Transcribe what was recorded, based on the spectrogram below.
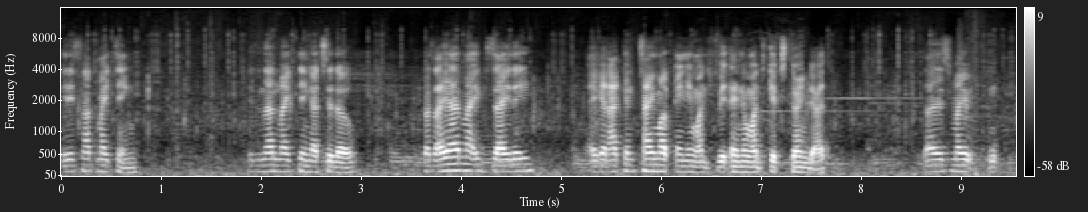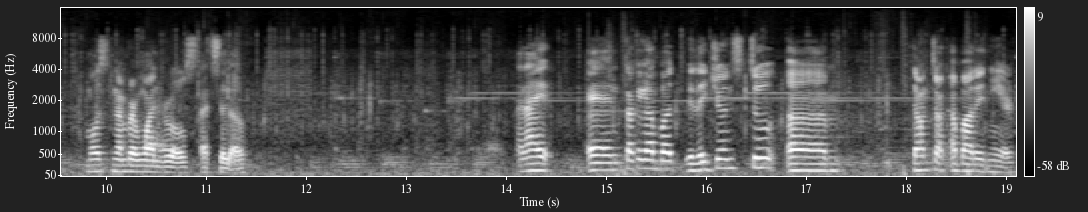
it is not my thing. It's not my thing etc. Because I have my anxiety, can I can time out anyone if anyone keeps doing that. That is my most number one rules etc. And I and talking about religions too, um don't talk about it here.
